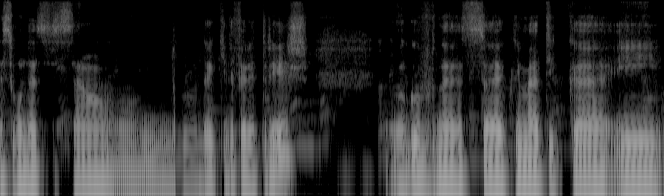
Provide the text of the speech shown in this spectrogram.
A segunda sessão do, da quinta-feira 3, a governança climática e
